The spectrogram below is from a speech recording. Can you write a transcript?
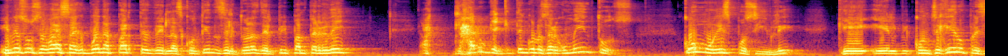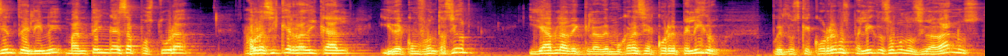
En eso se basa buena parte de las contiendas electorales del PRI-PAN-PRD Claro que aquí tengo los argumentos. ¿Cómo es posible que el consejero presidente del INE mantenga esa postura, ahora sí que radical y de confrontación? Y habla de que la democracia corre peligro. Pues los que corremos peligro somos los ciudadanos,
